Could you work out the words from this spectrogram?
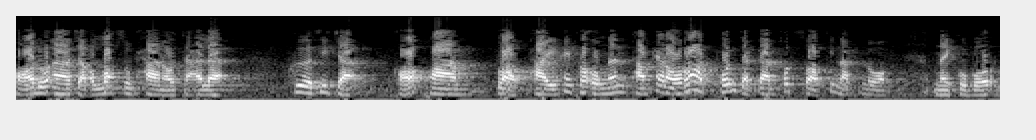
ขอดูอาจากอัลลอฮ์สุบฮานาอัลตะละเพื่อที่จะขอความปลอดภัยให้พระองค์นั้นทำให้เรารอดพ้นจากการทดสอบที่หนักหน่วงในกูโบร์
